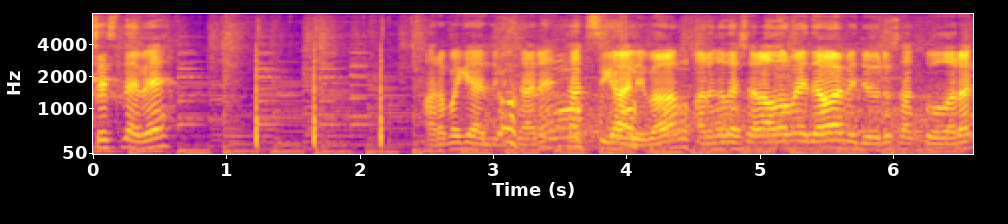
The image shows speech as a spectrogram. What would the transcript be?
Ses ne be? Araba geldi bir tane. Taksi galiba. Arkadaşlar ağlamaya devam ediyoruz haklı olarak.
